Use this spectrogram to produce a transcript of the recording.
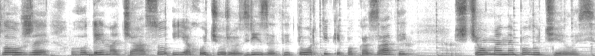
Пройшло вже година часу, і я хочу розрізати тортик і показати, що в мене вийшло.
